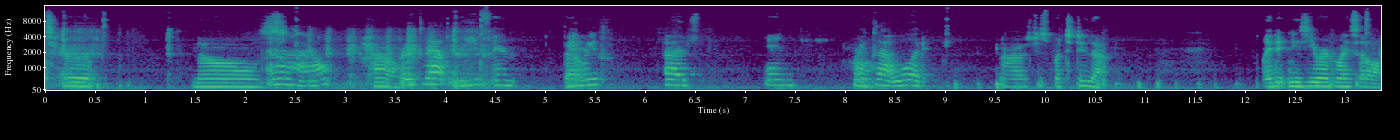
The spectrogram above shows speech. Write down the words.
Turd. Nose. I know how. How? Break that leaf and That and- leaf? uh and break Oh. that wood. I was just about to do that. I didn't use your advice at all.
